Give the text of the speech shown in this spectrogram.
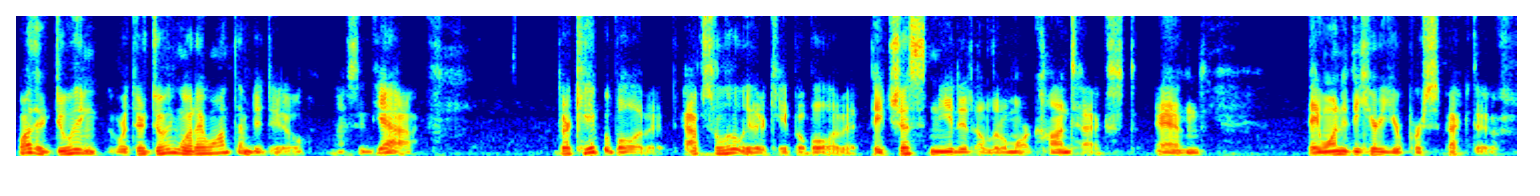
"Well, they're doing what they're doing what I want them to do." I said, "Yeah, they're capable of it. Absolutely, they're capable of it. They just needed a little more context, and they wanted to hear your perspective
